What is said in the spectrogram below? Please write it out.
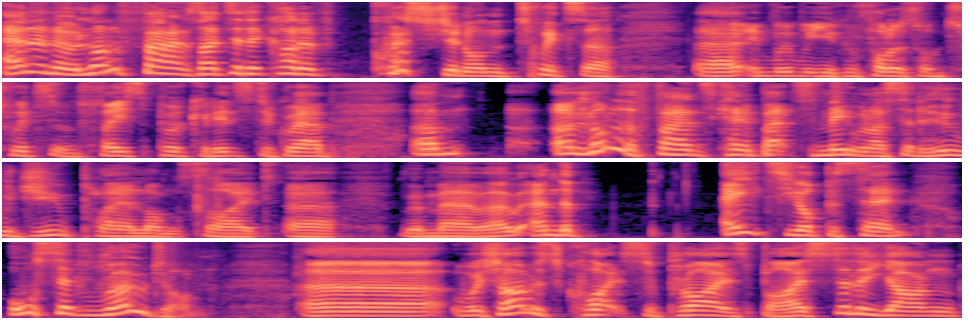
And I know a lot of fans. I did a kind of question on Twitter. Uh, you can follow us on Twitter and Facebook and Instagram. Um, a lot of the fans came back to me when I said, "Who would you play alongside uh, Romero?" And the 80 odd percent all said Rodon, uh, which I was quite surprised by. Still a young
